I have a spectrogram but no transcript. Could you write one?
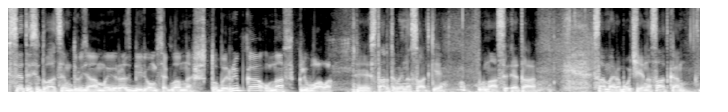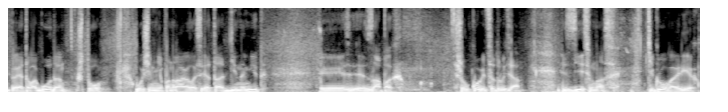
С этой ситуацией, друзья, мы разберемся. Главное, чтобы рыбка у нас клювала. Э, Стартовые насадки. У нас это самая рабочая насадка этого года, что очень мне понравилось. Это динамит, э, запах шелковица, друзья. Здесь у нас тигровый орех,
